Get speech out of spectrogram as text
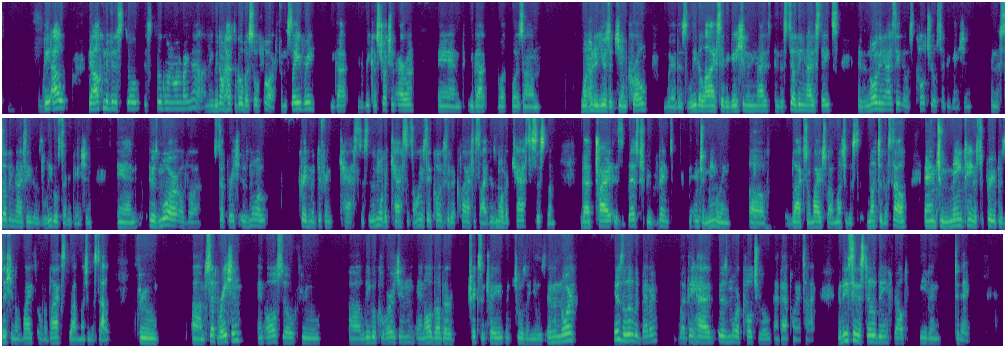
the out the outcome of it is still is still going on right now. I mean, we don't have to go but so far. From slavery, you got the Reconstruction era, and you got what was um, 100 years of Jim Crow, where there's legalized segregation in the United in the southern United States. In the northern United States, it was cultural segregation. In the southern United States, it was legal segregation, and it was more of a separation. It was more creating a different caste system. It was more of a caste system. I won't say consider a class society. It was more of a caste system that tried its best to prevent the intermingling of mm-hmm. blacks and whites throughout much of the much of the South, and to maintain a superior position of whites over blacks throughout much of the South through um, separation and also through uh, legal coercion and all the other tricks and trade and tools they used. In the North, it was a little bit better, but they had it was more cultural at that point in time, and these things are still being felt even today.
